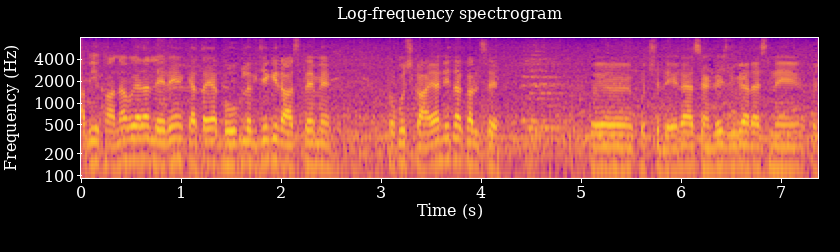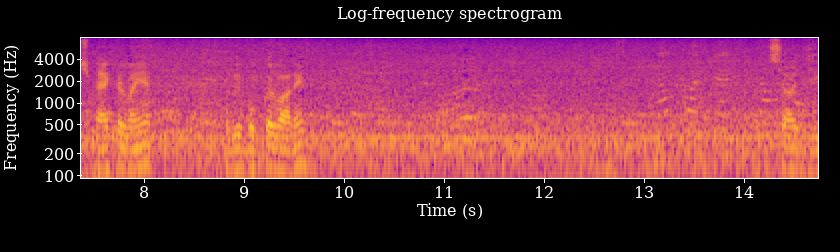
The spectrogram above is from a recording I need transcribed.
अब ये खाना वगैरह ले रहे हैं कहता है यार भूख लग जाएगी रास्ते में। तो कुछ खाया नहीं था कल से। तो कुछ ले रहा है सैंडविच वगैरह इसने कुछ पैक करवाए हैं। तो ये बुक करवा रहे हैं। अच्छा जी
